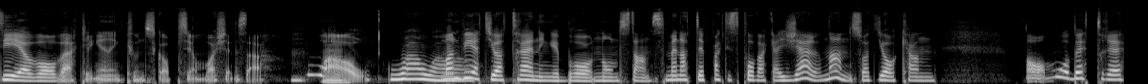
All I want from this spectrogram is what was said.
det var verkligen en kunskap som jag bara kände så här, wow. Wow, wow. Man vet ju att träning är bra någonstans, men att det faktiskt påverkar hjärnan så att jag kan ja, må bättre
